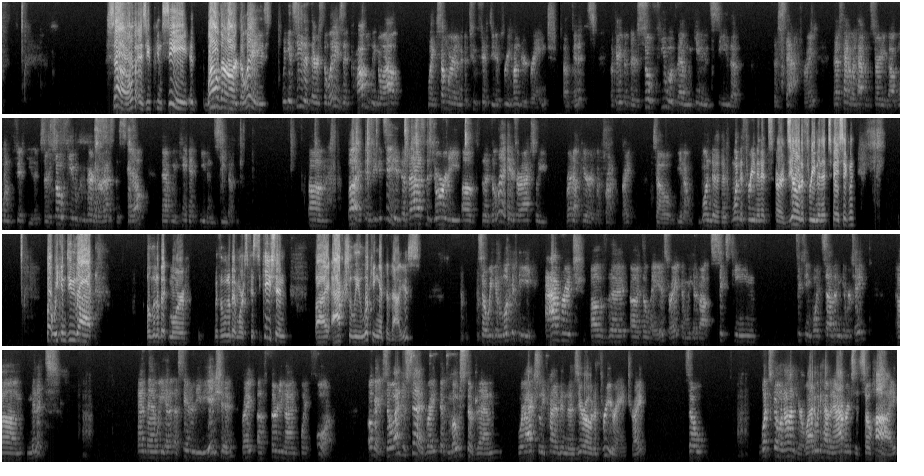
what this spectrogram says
so as you can see, while there are delays, we can see that there's delays that probably go out like somewhere in the two fifty to three hundred range of minutes. Okay, but there's so few of them, we can't even see the, the stack, right? That's kind of what happens starting about one fifty. There's, there's so few compared to the rest of the scale that we can't even see them. Um, but as you can see, the vast majority of the delays are actually right up here in the front, right? So, you know, one to, one to three minutes, or zero to three minutes, basically. But we can do that a little bit more, with a little bit more sophistication by actually looking at the values. So we can look at the average of the uh, delays, right? And we get about 16, 16.7, give or take, um, minutes. And then we get a standard deviation, right, of 39.4. Okay, so I just said, right, that most of them were actually kind of in the zero to three range, right? So what's going on here? Why do we have an average that's so high?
